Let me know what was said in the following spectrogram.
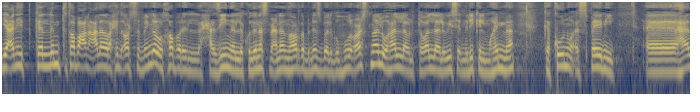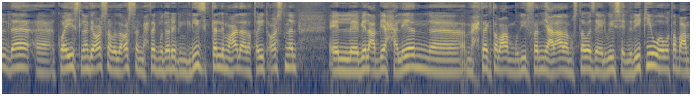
يعني اتكلمت طبعا على رحيل ارسن فينجر والخبر الحزين اللي كلنا سمعناه النهارده بالنسبة لجمهور أرسنال وهل لو تولى لويس إنريكي المهمة ككونه أسباني آه، هل ده آه، كويس لنادي أرسنال ولا أرسنال محتاج مدرب إنجليزي؟ اتكلموا على على طريقة أرسنال اللي بيلعب بيها حاليا آه، محتاج طبعا مدير فني على أعلى مستوى زي لويس إنريكي وهو طبعا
